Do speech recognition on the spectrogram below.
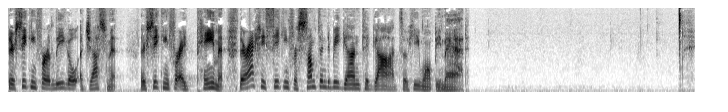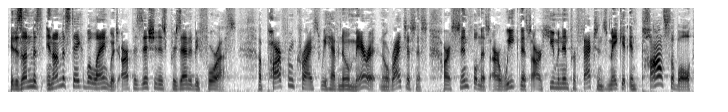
They're seeking for a legal adjustment. They're seeking for a payment. They're actually seeking for something to be done to God so He won't be mad. It is unmis- in unmistakable language, our position is presented before us. Apart from Christ, we have no merit, no righteousness. Our sinfulness, our weakness, our human imperfections make it impossible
